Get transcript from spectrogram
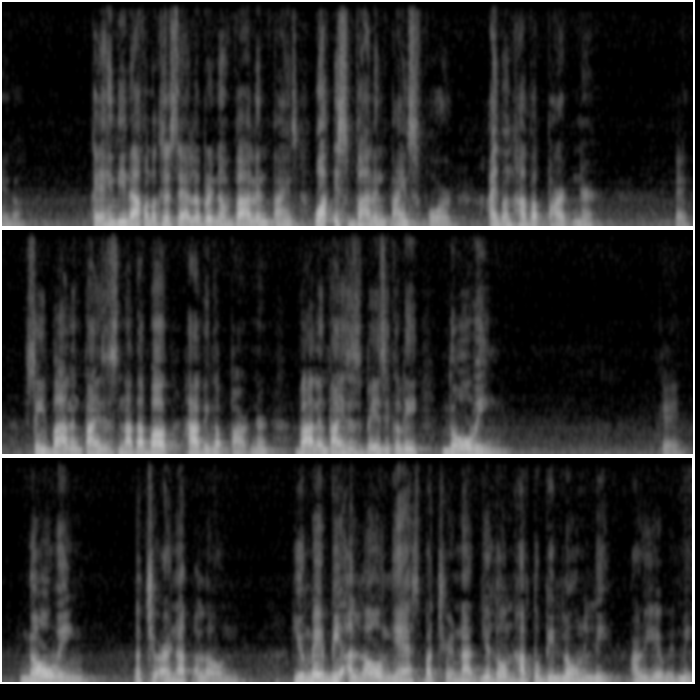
You know? Kaya hindi na ako nagse-celebrate ng Valentine's. What is Valentine's for? I don't have a partner. Okay? See, Valentine's is not about having a partner. Valentine's is basically knowing. Okay? Knowing that you are not alone. You may be alone, yes, but you're not you don't have to be lonely. Are you here with me?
